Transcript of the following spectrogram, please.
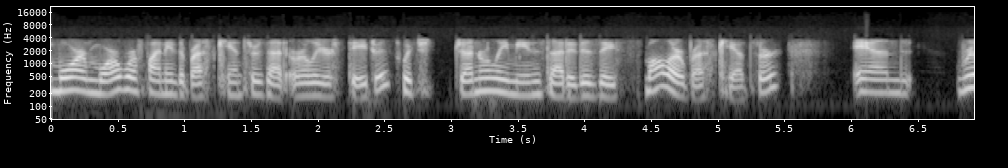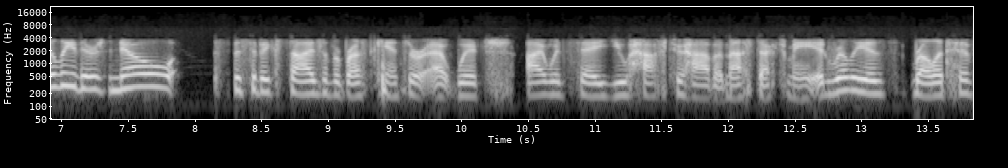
more and more we're finding the breast cancers at earlier stages, which generally means that it is a smaller breast cancer. And really, there's no specific size of a breast cancer at which I would say you have to have a mastectomy. It really is relative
